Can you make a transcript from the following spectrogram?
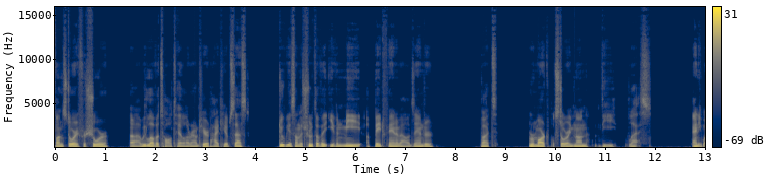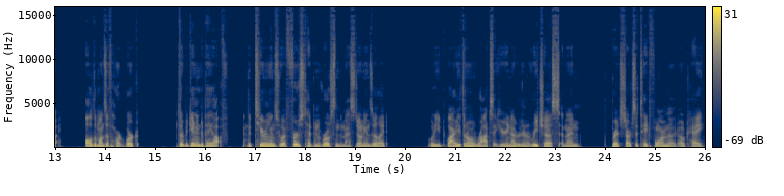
Fun story for sure. Uh, we love a tall tale around here at Highkey Obsessed. Dubious on the truth of it, even me, a big fan of Alexander. But remarkable story none the less. Anyway, all the months of hard work they're beginning to pay off. And the Tyrians, who at first had been roasting the Macedonians, are like, "What are you? Why are you throwing rocks at here? You're never gonna reach us." And then the bridge starts to take form. They're like, "Okay,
